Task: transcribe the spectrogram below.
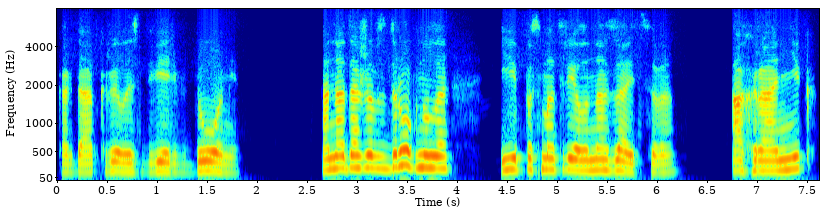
когда открылась дверь в доме. Она даже вздрогнула и посмотрела на Зайцева. «Охранник»,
